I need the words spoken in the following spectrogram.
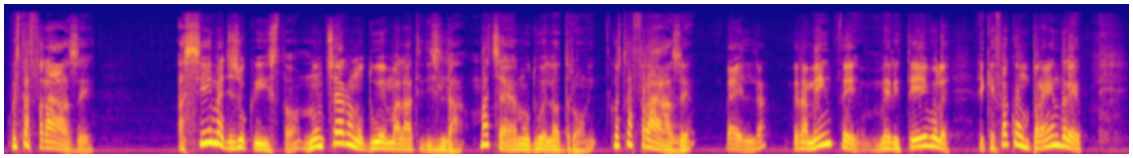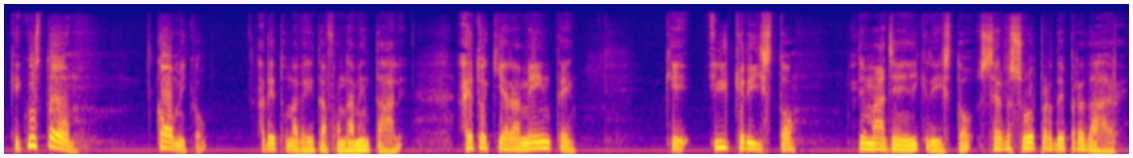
questa frase, assieme a Gesù Cristo, non c'erano due malati di Islam, ma c'erano due ladroni. Questa frase, bella, veramente meritevole e che fa comprendere che questo comico ha detto una verità fondamentale, ha detto chiaramente che il Cristo, l'immagine di Cristo, serve solo per depredare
